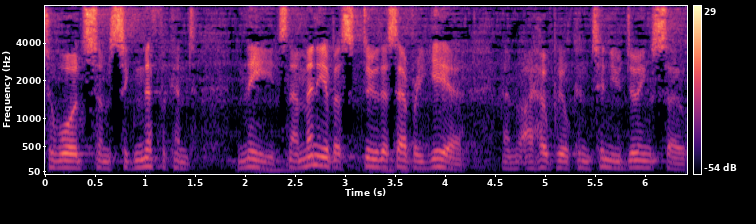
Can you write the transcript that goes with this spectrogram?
towards some significant needs. Now, many of us do this every year, and I hope we'll continue doing so.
